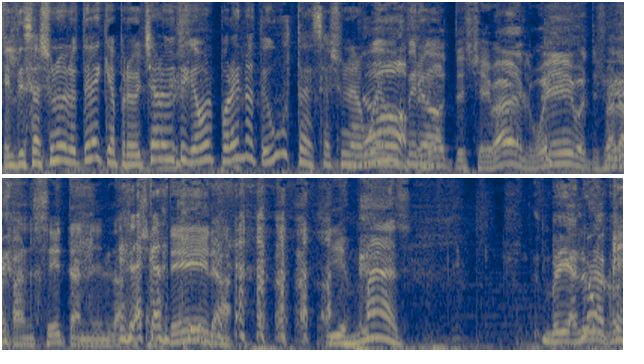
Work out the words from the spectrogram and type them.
El desayuno del hotel hay que aprovecharlo, viste que amor, por ahí no te gusta desayunar no, huevo, pero, te lleva el huevo, te lleva la panceta en la, En la billetera. y es más, Media luna nunca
